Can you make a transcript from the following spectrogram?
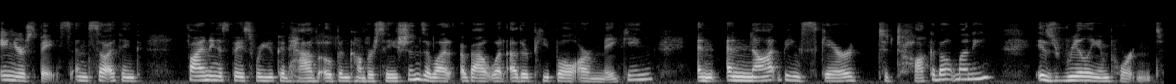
in your space. And so i think finding a space where you can have open conversations about about what other people are making and and not being scared to talk about money is really important.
